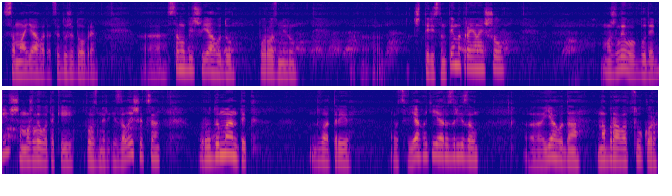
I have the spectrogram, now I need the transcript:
сама ягода, це дуже добре. Е, Саму більшу ягоду по розміру е, 4 см я знайшов. Можливо, буде більше, можливо, такий розмір і залишиться. Рудиментик 2-3 ось в ягоді я розрізав. Е, Ягода набрала цукор.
